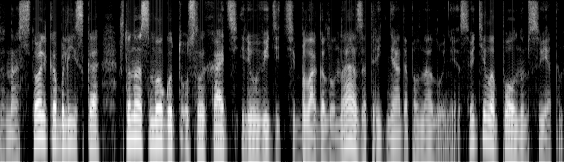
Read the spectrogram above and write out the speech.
настолько близко, что нас могут услыхать или увидеть, благо луна за три дня до полнолуния светила полным светом.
